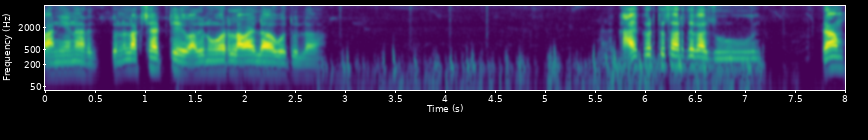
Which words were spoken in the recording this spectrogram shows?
पाणी येणार तुला लक्षात ठेव अजून वर लावायला हवं तुला. काय करतो सार्थक अजून? राम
